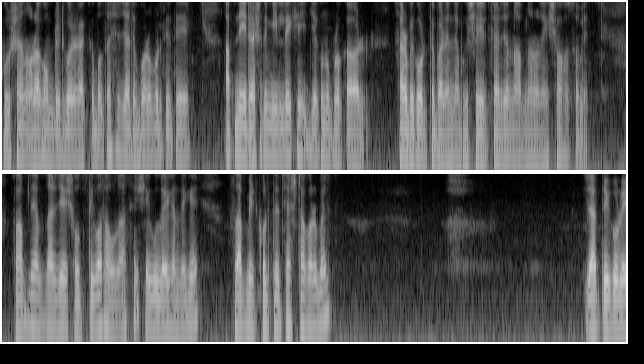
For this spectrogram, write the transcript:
কোশ্চান ওরা কমপ্লিট করে রাখতে বলতেছে, যাতে পরবর্তীতে আপনি এটার সাথে মিল রেখেই যে কোনো প্রকার সার্ভে করতে পারেন এবং সেটার জন্য আপনার অনেক সহজ হবে। তো আপনি আপনার যে সত্যি কথাগুলো আছে, সেগুলো এখান থেকে সাবমিট করতে চেষ্টা করবেন। যাতে করে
